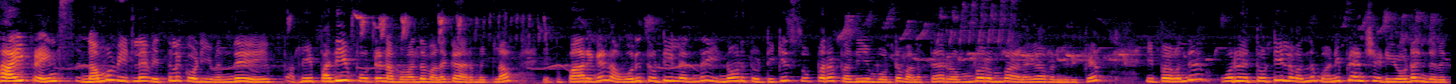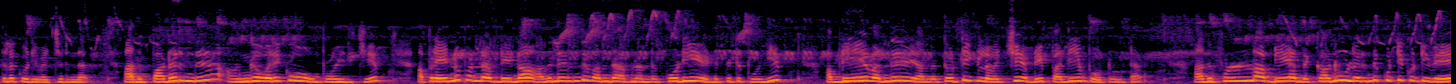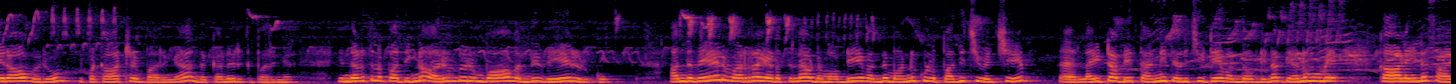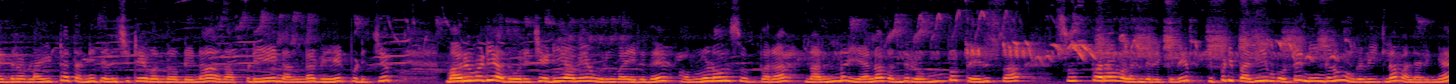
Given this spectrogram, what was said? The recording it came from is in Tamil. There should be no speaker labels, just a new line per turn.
ஹாய் ஃப்ரெண்ட்ஸ் நம்ம வீட்டில் வெத்தலை கொடி வந்து அப்படியே பதியம் போட்டு நம்ம வந்து வளர்க்க ஆரம்பிக்கலாம். இப்போ பாருங்கள் நான் ஒரு தொட்டியிலேருந்து இன்னொரு தொட்டிக்கு சூப்பராக பதியம் போட்டு வளர்த்தேன். ரொம்ப ரொம்ப அழகாக வந்திருக்கு. இப்போ வந்து ஒரு தொட்டியில் வந்து மணி பிளான்ட் செடியோடு இந்த வெத்தலை கொடி வச்சுருந்தேன். அது படர்ந்து அங்கே வரைக்கும் போயிடுச்சு. அப்புறம் என்ன பண்ணேன் அப்படின்னா அதுலேருந்து வந்த அப்படி அந்த கொடியை எடுத்துகிட்டு போய் அப்படியே வந்து அந்த தொட்டிக்குள்ளே வச்சு அப்படியே பதியம் போட்டு விட்டேன். அது ஃபுல்லாக அப்படியே அந்த கணுவிலேருந்து குட்டி குட்டி வேராக வரும். இப்போ காட்டுறேன் பாருங்கள் அந்த கணு இருக்குது பாருங்கள் இந்த இடத்துல பார்த்தீங்கன்னா அரும்பரும்பாக வந்து வேர் இருக்கும். அந்த வேர் வர்ற இடத்துல நம்ம அப்படியே வந்து மண்ணுக்குள்ளே பதிச்சு வச்சு லைட்டாக அப்படியே தண்ணி தெளிச்சிக்கிட்டே வந்தோம் அப்படின்னா தினமுமே காலையில் சாயந்தரம் லைட்டாக தண்ணி தெளிச்சிட்டே வந்தோம் அப்படின்னா அது அப்படியே நல்லா வேர் பிடிச்சி மறுபடியும் அது ஒரு செடியாகவே உருவாயிருது. அவ்வளோ சூப்பராக நல்ல இலை வந்து ரொம்ப பெருசாக சூப்பராக வளர்ந்துருக்குது. இப்படி பதியம் போட்டு நீங்களும் உங்கள் வீட்டில் வளருங்க.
